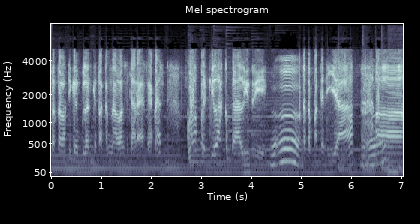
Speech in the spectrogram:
setelah tiga bulan kita kenalan secara SMS, gue pergilah ke Bali, Dri, Mm-mm. ke tempatnya dia. Mm-mm. eh,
